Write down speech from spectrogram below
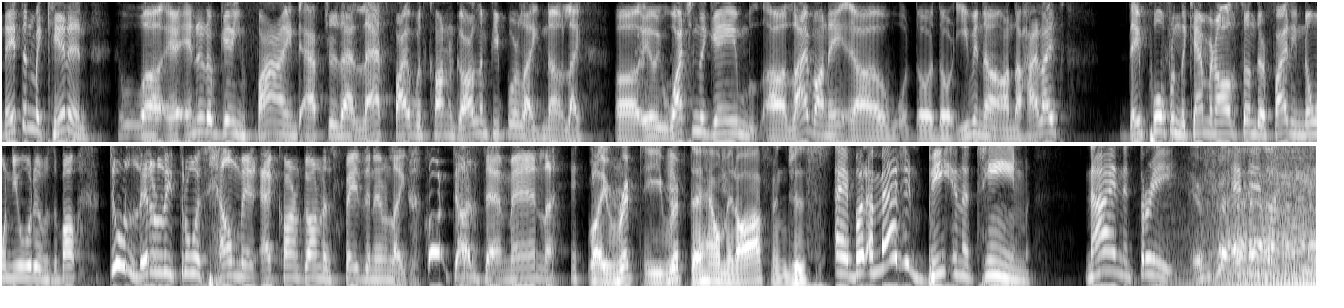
Nathan MacKinnon, who uh, ended up getting fined after that last fight with Conor Garland. People were like, no, like uh, watching the game uh, live on it, uh, or, or even uh, on the highlights. They pull from the camera and all of a sudden they're fighting. No one knew what it was about. Dude literally threw his helmet at Conor Garland's face and him like, who does that, man? Like, well, he ripped he ripped the helmet off and just hey, but imagine beating a team nine and three, and then like,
